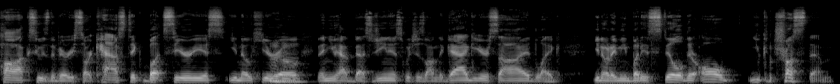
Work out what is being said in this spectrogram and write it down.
hawks who's the very sarcastic but serious you know hero. Mm-hmm. Then you have best jeanist which is on the gaggier side like you know what i mean? But it's still they're all you can trust them.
